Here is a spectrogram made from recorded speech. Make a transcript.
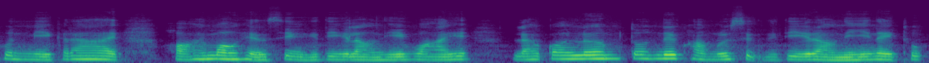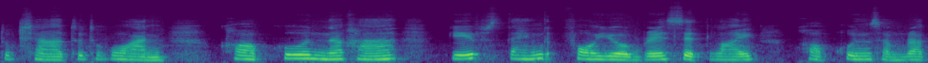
คุณมีก็ได้ ขอให้มองเห็นสิ่งดีๆเหล่านี้ไว้ แล้วก็เริ่มต้นด้วยความรู้สึกดีๆ เหล่านี้ในทุกๆเช้าทุกๆวัน ขอบคุณนะคะ Give thanks for your blessed life ขอบคุณสำหรับ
